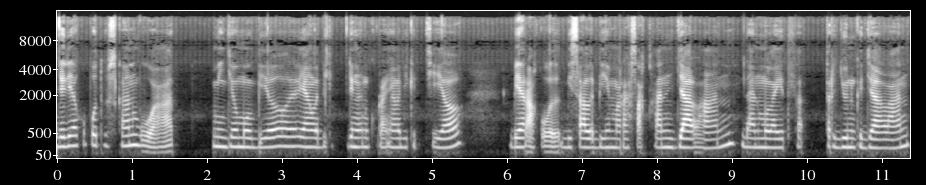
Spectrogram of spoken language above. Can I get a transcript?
Jadi aku putuskan buat minjem mobil yang lebih dengan ukuran yang lebih kecil biar aku bisa lebih merasakan jalan dan mulai terjun ke jalan.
